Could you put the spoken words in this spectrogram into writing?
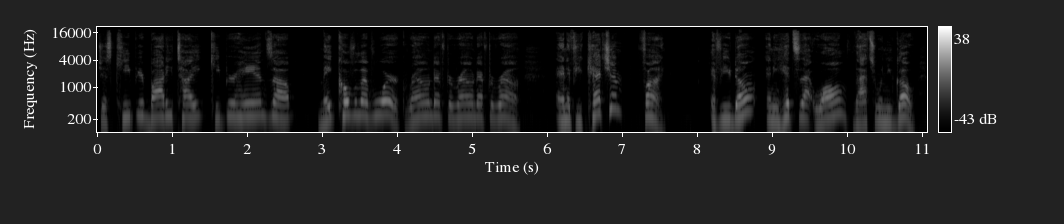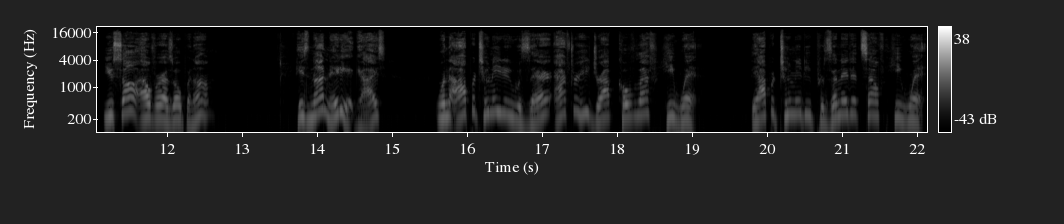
just keep your body tight, keep your hands up. Make Kovalev work round after round after round. And if you catch him, fine. If you don't and he hits that wall, that's when you go. You saw Alvarez open up. He's not an idiot, guys. When the opportunity was there, after he dropped Kovalev, he went. The opportunity presented itself, he went.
